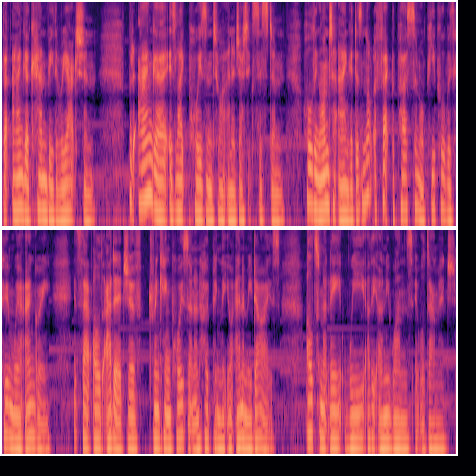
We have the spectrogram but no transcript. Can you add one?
that anger can be the reaction. But anger is like poison to our energetic system. Holding on to anger does not affect the person or people with whom we are angry. It's that old adage of drinking poison and hoping that your enemy dies. Ultimately, we are the only ones it will damage.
